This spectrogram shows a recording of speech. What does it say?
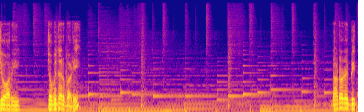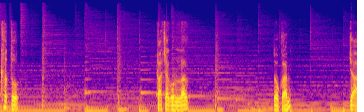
জোয়ারি জমিদার বাড়ি, নাটোরে বিখ্যাত কাঁচাগোল্লার দোকান, যা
